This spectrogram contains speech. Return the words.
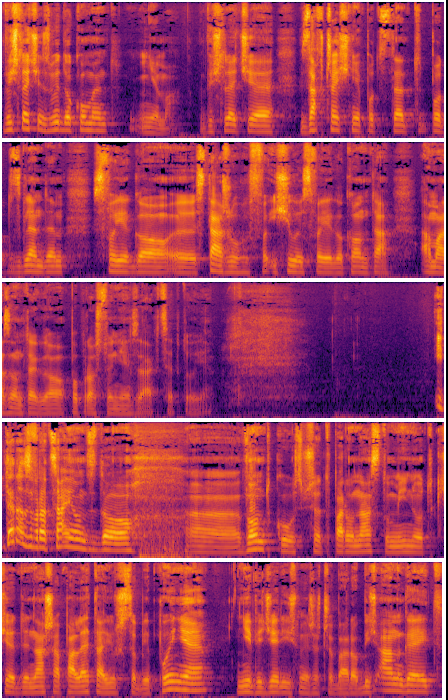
Wyślecie zły dokument? Nie ma. Wyślecie za wcześnie pod, pod względem swojego e, stażu i siły swojego konta. Amazon tego po prostu nie zaakceptuje. I teraz wracając do e, wątku sprzed parunastu minut, kiedy nasza paleta już sobie płynie, nie wiedzieliśmy, że trzeba robić ungate,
